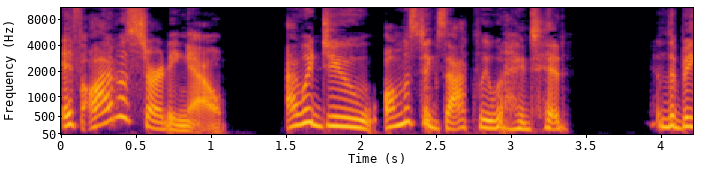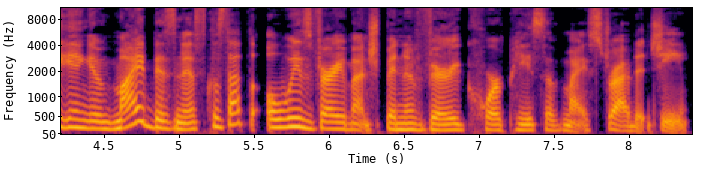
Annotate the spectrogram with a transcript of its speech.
if I was starting out, I would do almost exactly what I did at the beginning of my business, because that's always very much been a very core piece of my strategy.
